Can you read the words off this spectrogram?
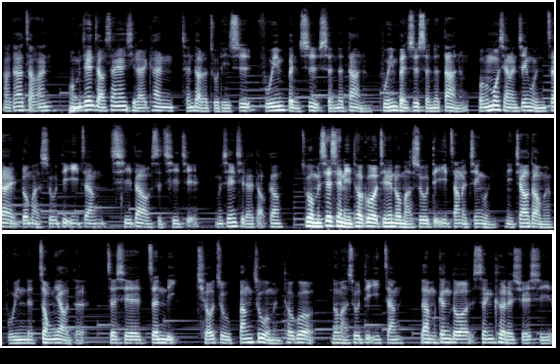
好，大家早安。我们今天早上要一起来看晨祷的主题是“福音本是神的大能”。福音本是神的大能。我们默想的经文在罗马书第一章七到十七节。我们先一起来祷告。主，我们谢谢你透过今天罗马书第一章的经文，你教导我们福音的重要的这些真理。求主帮助我们透过罗马书第一章，让我们更多深刻的学习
